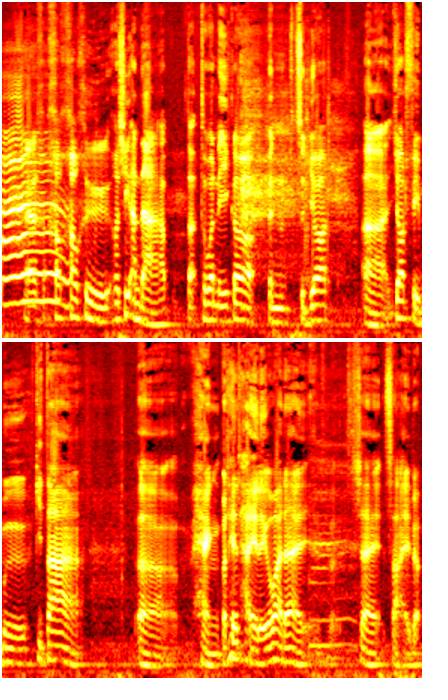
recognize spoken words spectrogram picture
อ่าเขาเขาคือเขาชื่ออันดาครับแต่ทุกวันนี้ก็เป็นสุดยอดเอ่อยอดฝีมือกีตาร์เอ่อแห่งประเทศไทยเลยก็ว่าได้ ใช่สายแบบ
